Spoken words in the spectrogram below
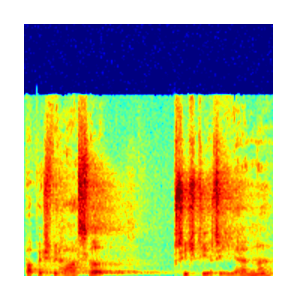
Papež vyhlásil příští říjen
